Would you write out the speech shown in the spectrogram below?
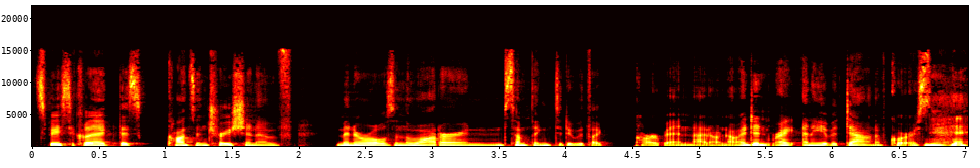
It's basically like this concentration of minerals in the water and something to do with like carbon. I don't know. I didn't write any of it down, of course. oh,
